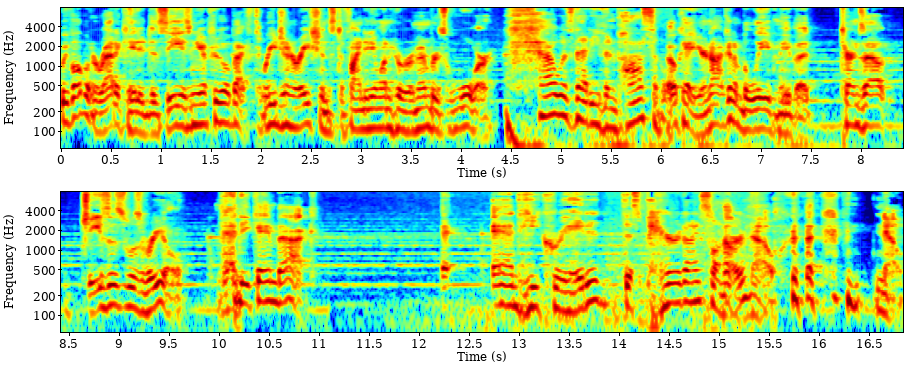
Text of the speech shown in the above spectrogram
We've all but eradicated disease, and you have to go back three generations to find anyone who remembers war. How is that even possible? Okay, you're not gonna believe me, but turns out Jesus was real. And he came back. And he created this paradise on Oh, Earth? no. no.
